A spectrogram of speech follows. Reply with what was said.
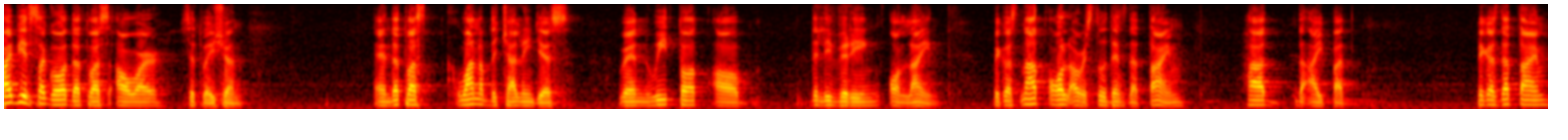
Five years ago, that was our situation. And that was one of the challenges when we thought of delivering online. Because not all our students that time had the iPad because that time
